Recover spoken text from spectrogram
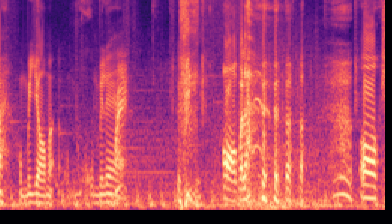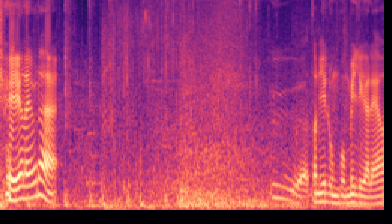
มา ผมไม่ยอมอะ ผมคุมไปเลยอออกไปละ ออกเฉยอะไรวะน่ะเออตอนนี้หลุมผมไม่เหลือแล้ว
